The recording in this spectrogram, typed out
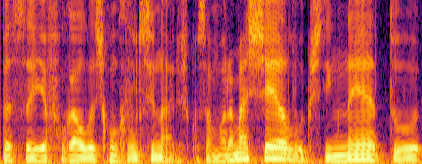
passei a forrá-las com revolucionários, com o Samora Machel, o Agostinho Neto,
